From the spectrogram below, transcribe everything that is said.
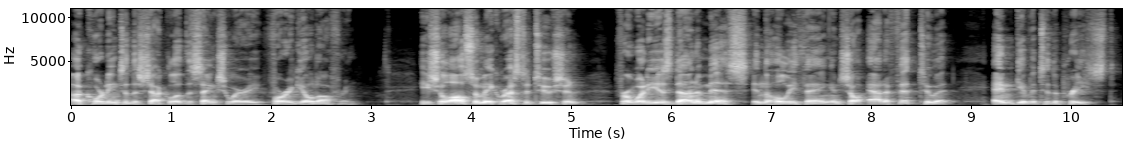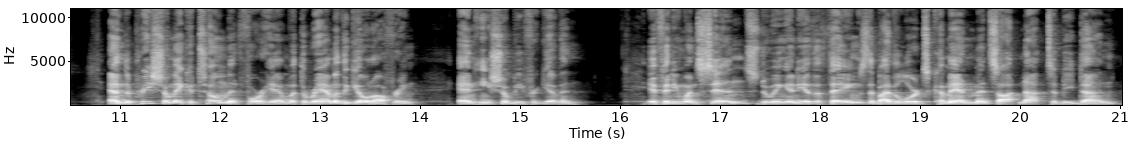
according to the shekel of the sanctuary, for a guilt offering. He shall also make restitution for what he has done amiss in the holy thing, and shall add a fifth to it and give it to the priest. And the priest shall make atonement for him with the ram of the guilt offering, and he shall be forgiven. If anyone sins, doing any of the things that by the Lord's commandments ought not to be done,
